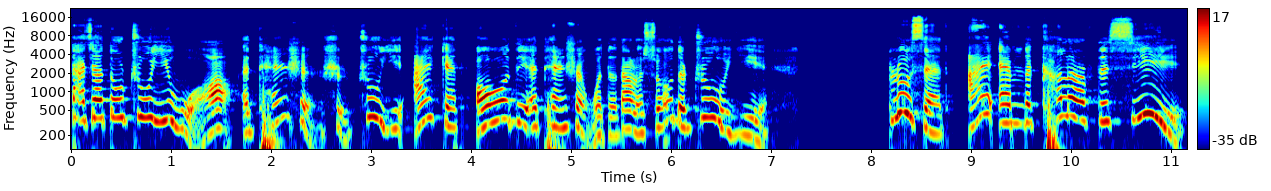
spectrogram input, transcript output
大家都注意我，attention 是注意，I get all the attention，我得到了所有的注意。Blue said, "I am the color of the sea."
